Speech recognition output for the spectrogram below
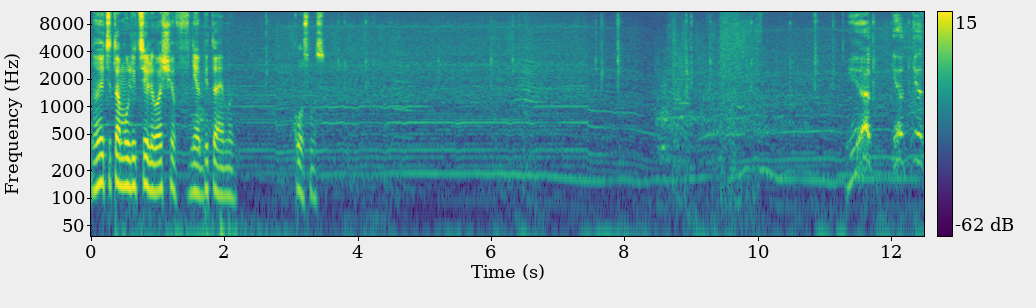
Но эти там улетели вообще в необитаемый космос. Нет, нет, нет.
